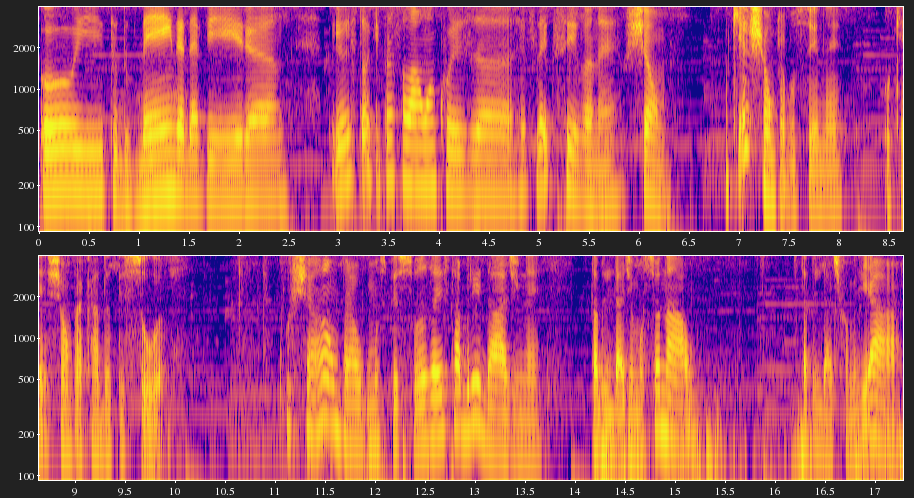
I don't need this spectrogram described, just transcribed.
Oi, tudo bem, Deda Vieira? Eu estou aqui para falar uma coisa reflexiva, né? Chão. O que é chão para você, né? O que é chão para cada pessoa? O chão, para algumas pessoas, é estabilidade, né? Estabilidade emocional, estabilidade familiar,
